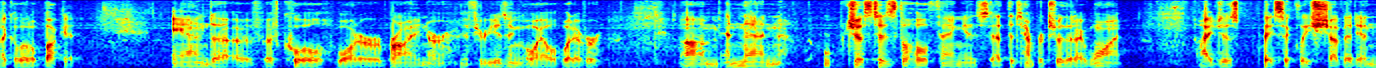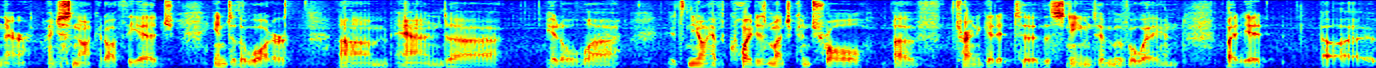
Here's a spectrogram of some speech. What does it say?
like a little bucket, and uh, of, of, cool water or brine, or if you're using oil, whatever. Um, and then, just as the whole thing is at the temperature that I want, I just basically shove it in there. I just knock it off the edge into the water, um, and uh, it'll uh, it's you don't have quite as much control of trying to get it to the steam to move away, and but it uh,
